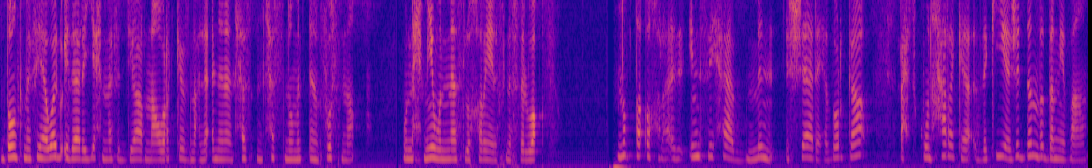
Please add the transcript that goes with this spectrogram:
دونك ما فيها والو إذا ريحنا في ديارنا وركزنا على أننا نحس نحسنوا من أنفسنا ونحميو الناس الآخرين في نفس الوقت. نقطة أخرى الانسحاب من الشارع ذركا راح تكون حركة ذكية جدا ضد النظام.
